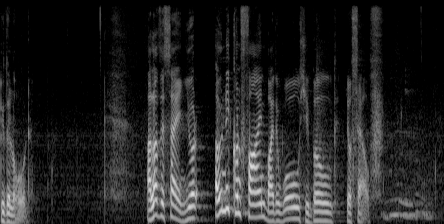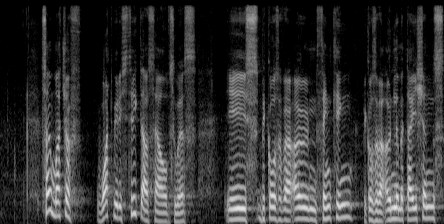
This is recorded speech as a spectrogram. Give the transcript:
to the Lord. I love this saying you're only confined by the walls you build yourself. So much of what we restrict ourselves with is because of our own thinking, because of our own limitations,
